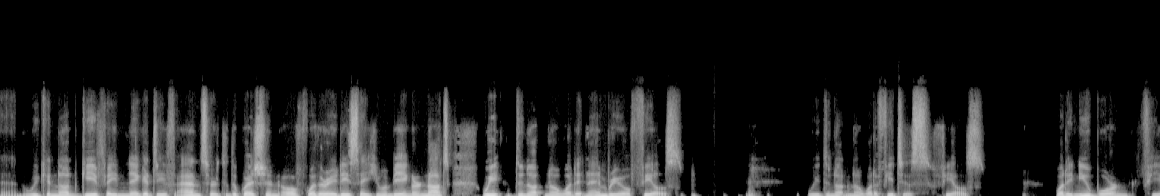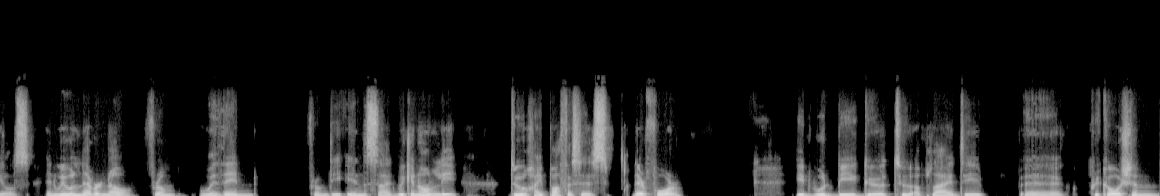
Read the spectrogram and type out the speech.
And we cannot give a negative answer to the question of whether it is a human being or not. We do not know what an embryo feels. We do not know what a fetus feels, what a newborn feels. And we will never know from within, from the inside. We can only do hypotheses. Therefore, it would be good to apply the uh, precaution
